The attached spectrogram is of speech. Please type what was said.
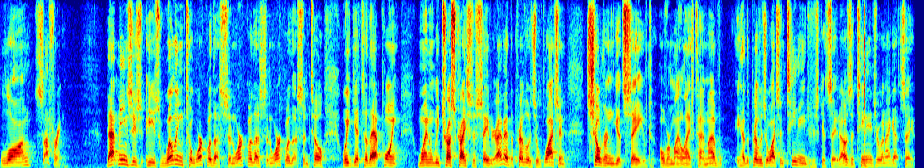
long suffering. That means he's, he's willing to work with us and work with us and work with us until we get to that point when we trust Christ as Savior. I've had the privilege of watching children get saved over my lifetime. I've had the privilege of watching teenagers get saved. I was a teenager when I got saved.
